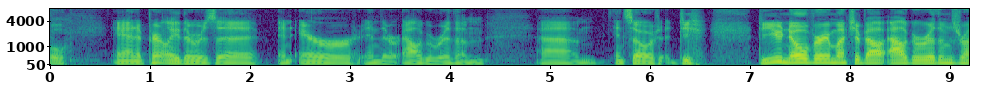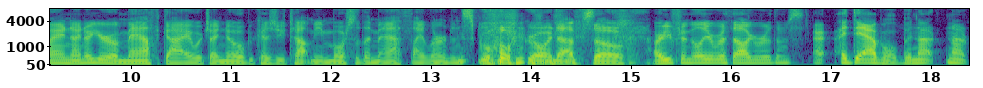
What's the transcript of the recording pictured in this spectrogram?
Oh. And apparently there was a an error in their algorithm. Um, and so, do, do you know very much about algorithms, Ryan? I know you're a math guy, which I know because you taught me most of the math I learned in school growing up. So, are you familiar with algorithms? I, I dabble, but not not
